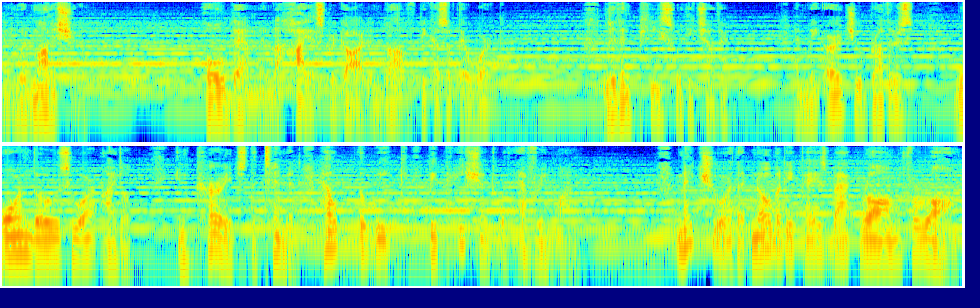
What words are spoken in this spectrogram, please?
and who admonish you. Hold them in the highest regard and love because of their work. Live in peace with each other. And we urge you, brothers, warn those who are idle, encourage the timid, help the weak, be patient with everyone. Make sure that nobody pays back wrong for wrong,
